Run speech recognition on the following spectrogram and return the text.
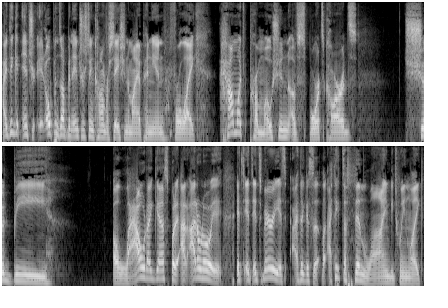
I think it inter- it opens up an interesting conversation, in my opinion, for like how much promotion of sports cards should be allowed, I guess. But I, I don't know. It, it's it's it's very. It's I think it's a I think it's a thin line between like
